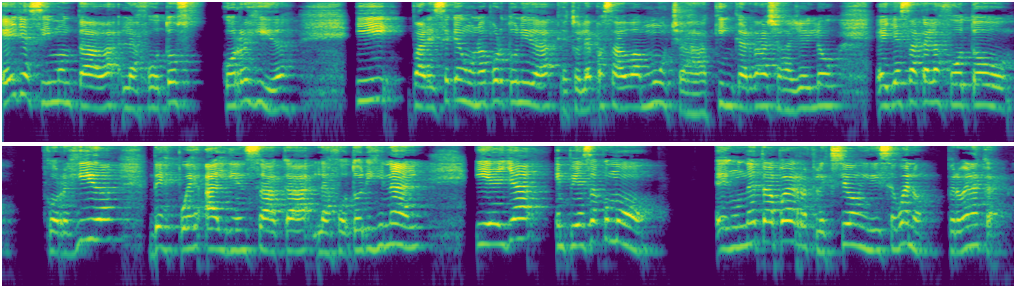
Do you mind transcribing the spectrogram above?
ella sí montaba las fotos corregidas y parece que en una oportunidad, que esto le ha pasado a muchas, a Kim Kardashian, a J. Lo, ella saca la foto corregida, después alguien saca la foto original y ella empieza como en una etapa de reflexión y dice, bueno, pero ven acá,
